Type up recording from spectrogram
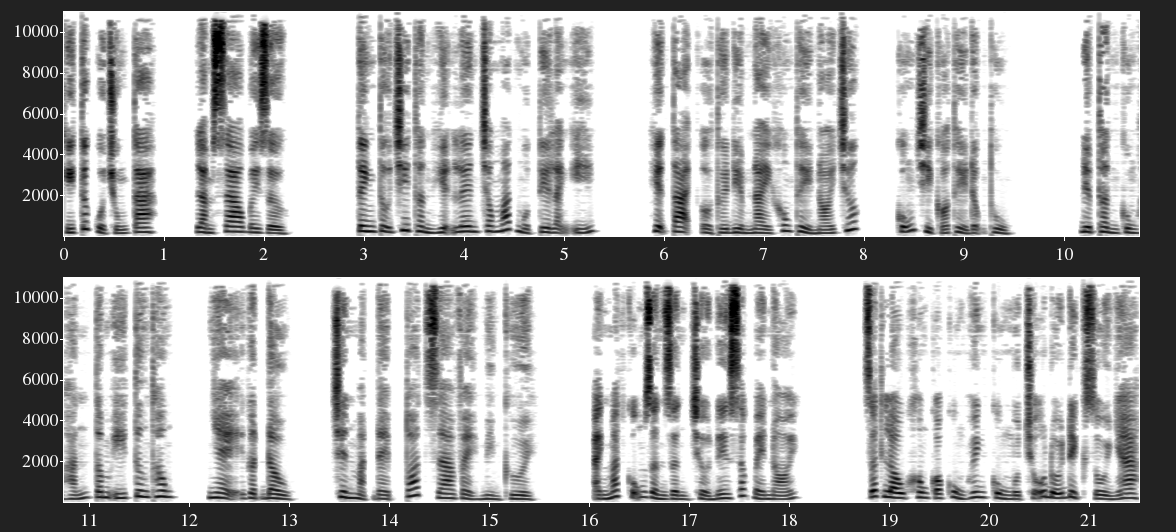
khí tức của chúng ta, làm sao bây giờ? Tình tự chi thần hiện lên trong mắt một tia lạnh ý. Hiện tại ở thời điểm này không thể nói trước, cũng chỉ có thể động thủ. Điệp thần cùng hắn tâm ý tương thông, nhẹ gật đầu, trên mặt đẹp toát ra vẻ mỉm cười. Ánh mắt cũng dần dần trở nên sắc bén nói. Rất lâu không có cùng huynh cùng một chỗ đối địch rồi nha.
